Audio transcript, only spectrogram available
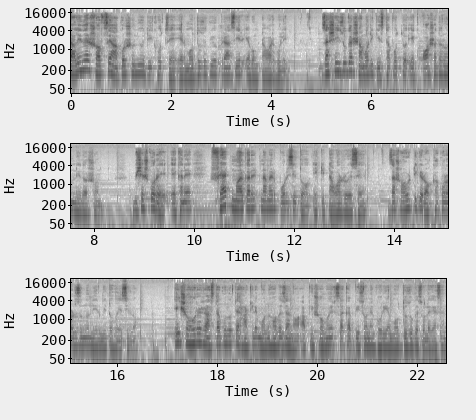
টালিনের সবচেয়ে আকর্ষণীয় দিক হচ্ছে এর মধ্যযুগীয় প্রাচীর এবং টাওয়ারগুলি, যা সেই যুগের সামরিক স্থাপত্য এক অসাধারণ নিদর্শন। বিশেষ করে এখানে ফ্যাট মার্গারেট নামের পরিচিত একটি টাওয়ার রয়েছে, যা শহরটিকে রক্ষা করার জন্য নির্মিত হয়েছিল। এই শহরের রাস্তাগুলোতে হাঁটলে মনে হবে যেন আপনি সময়ের চাকা পিছনে ঘুরিয়ে মধ্যযুগে চলে গেছেন।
